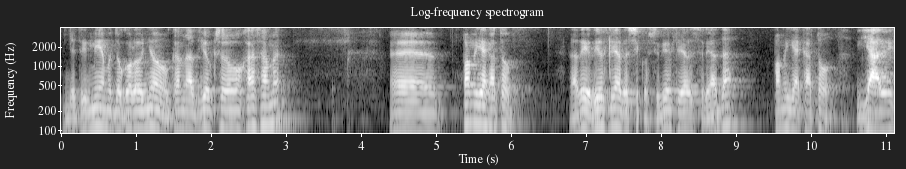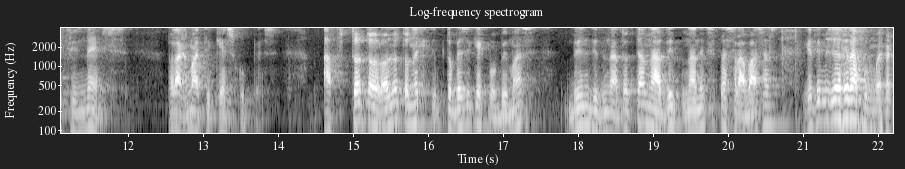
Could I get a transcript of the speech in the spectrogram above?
Γιατί μία με τον κορονιό, κάνα δυο, ξέρω εγώ, χάσαμε. Ε, πάμε για 100. Δηλαδή, 2020-2030, πάμε για 100. Για αληθινές πραγματικές κούπες. Αυτό το ρόλο τον, έχει, τον παίζει και η εκπομπή μας. Δίνει τη δυνατότητα να, δει, να ανοίξει τα στραβά σας, γιατί εμείς δεν γράφουμε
